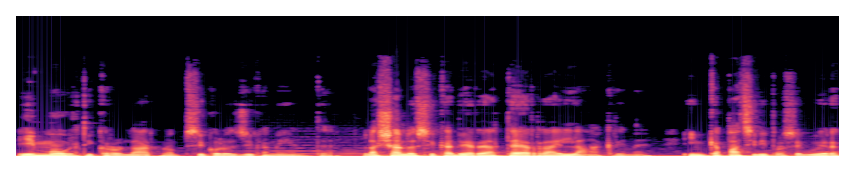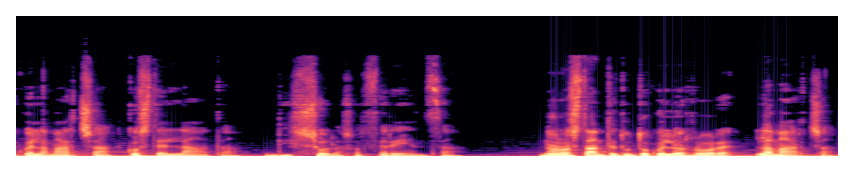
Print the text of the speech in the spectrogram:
in molti crollarono psicologicamente, lasciandosi cadere a terra in lacrime, incapaci di proseguire quella marcia costellata di sola sofferenza. Nonostante tutto quell'orrore, la marcia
